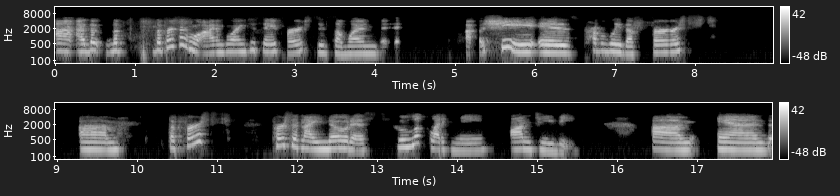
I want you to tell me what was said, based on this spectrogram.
uh, the the the person who I'm going to say first is someone. Uh, she is probably the first, um, the first person I noticed who looked like me on TV. Um, and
